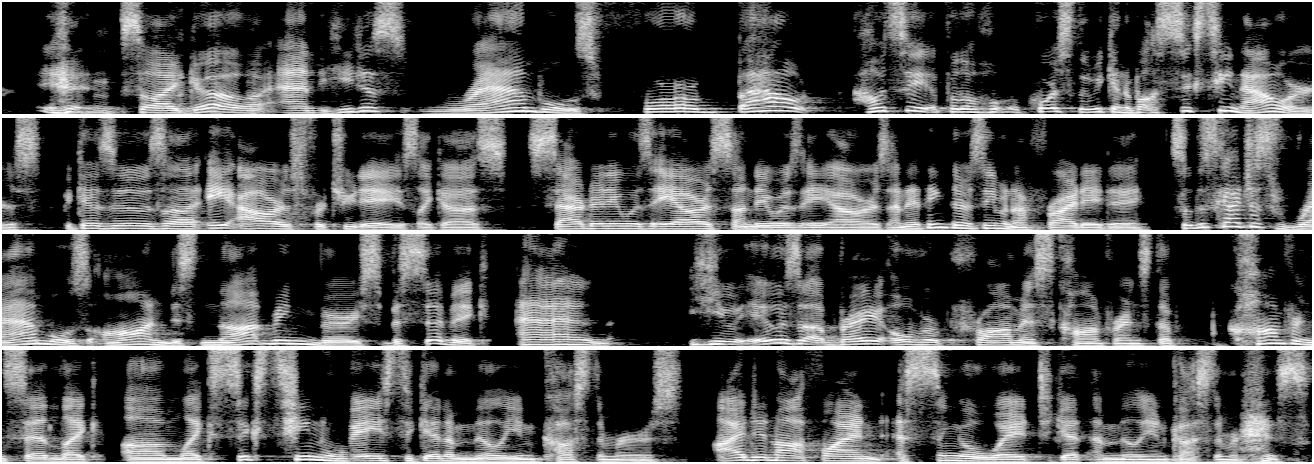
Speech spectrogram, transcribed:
so I go, and he just rambles for about I would say for the whole course of the weekend about 16 hours because it was uh, eight hours for two days. Like a uh, Saturday was eight hours, Sunday was eight hours, and I think there's even a Friday day. So this guy just rambles on, just not being very specific. And he it was a very overpromised conference. The conference said like um like 16 ways to get a million customers. I did not find a single way to get a million customers.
